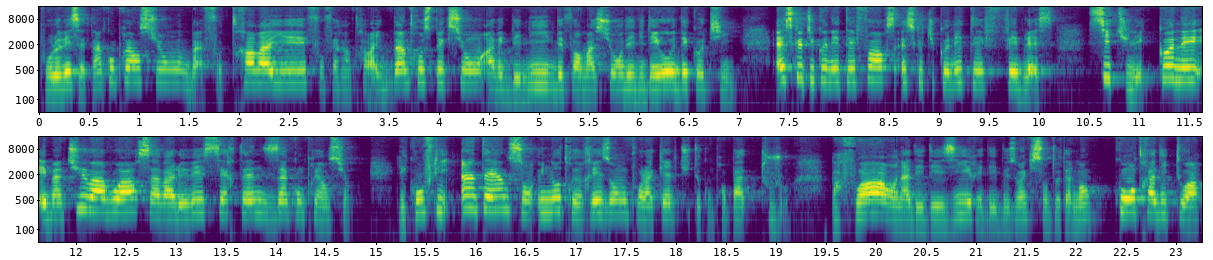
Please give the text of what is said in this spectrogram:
Pour lever cette incompréhension, bah, faut travailler, faut faire un travail d'introspection avec des livres, des formations, des vidéos, des coachings. Est-ce que tu connais tes forces? Est-ce que tu connais tes faiblesses? Si tu les connais, eh ben, tu vas voir, ça va lever certaines incompréhensions. Les conflits internes sont une autre raison pour laquelle tu te comprends pas toujours. Parfois, on a des désirs et des besoins qui sont totalement contradictoires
